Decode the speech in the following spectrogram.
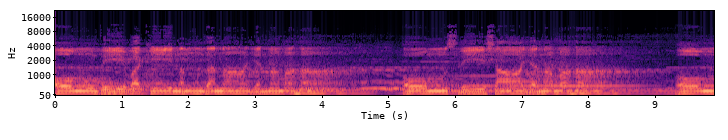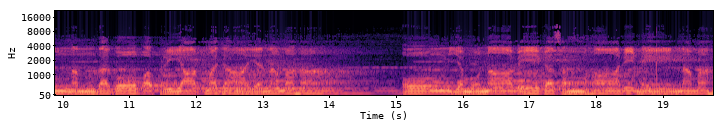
ॐ देवकीनन्दनाय नमः ॐ श्रीशाय नमः। ॐ नन्दगोपप्रियात्मजाय नमः। ॐ यमुनावेगसंहारिणे नमः।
